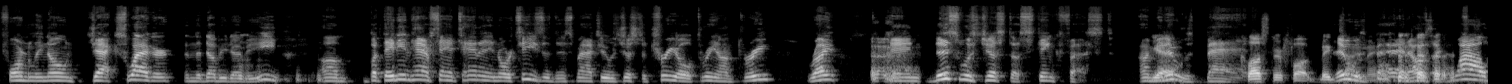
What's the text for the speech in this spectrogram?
formerly known Jack Swagger in the WWE. um, but they didn't have Santana and Ortiz in this match. It was just a trio, three on three, right? and this was just a stink fest. I mean, Yeah. it was bad. Clusterfuck, big It time, was man. bad. I was like, wow,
